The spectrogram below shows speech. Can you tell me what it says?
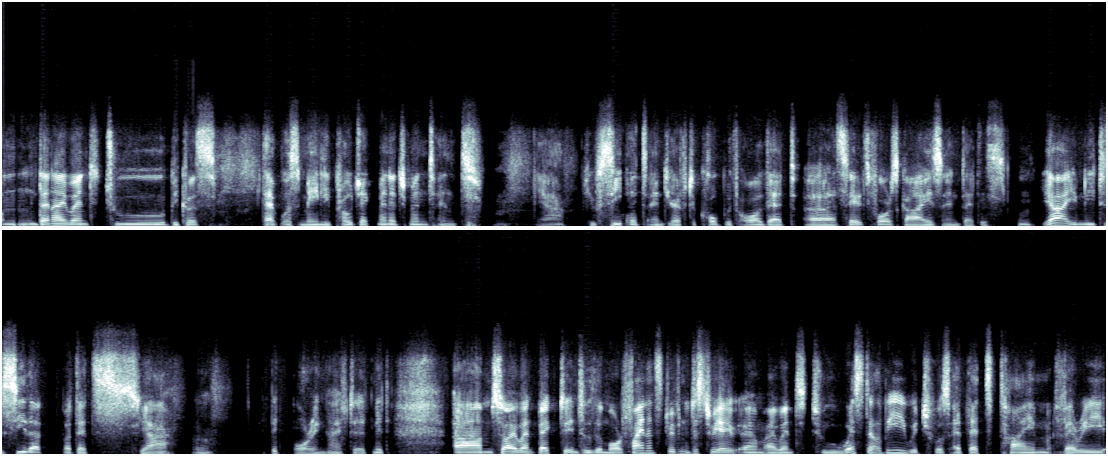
mm, then I went to because that was mainly project management and yeah you've seen it and you have to cope with all that uh, salesforce guys and that is mm, yeah you need to see that but that's yeah uh, bit boring, I have to admit. Um, so I went back to, into the more finance-driven industry. I, um, I went to West LB, which was at that time very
